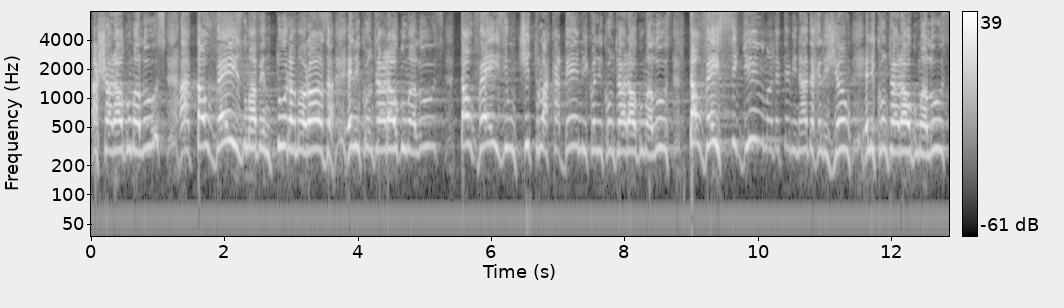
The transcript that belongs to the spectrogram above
achará alguma luz, ah, talvez numa aventura amorosa ele encontrará alguma luz, talvez em um título acadêmico ele encontrará alguma luz, talvez seguindo uma determinada religião ele encontrará alguma luz,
